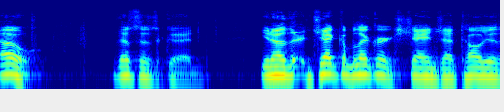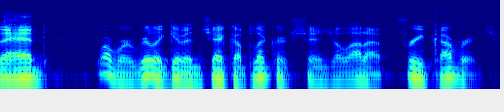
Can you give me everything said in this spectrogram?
oh, this is good. You know, the Jacob Liquor Exchange. I told you they had. Boy, we're really giving Jacob Liquor Exchange a lot of free coverage.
